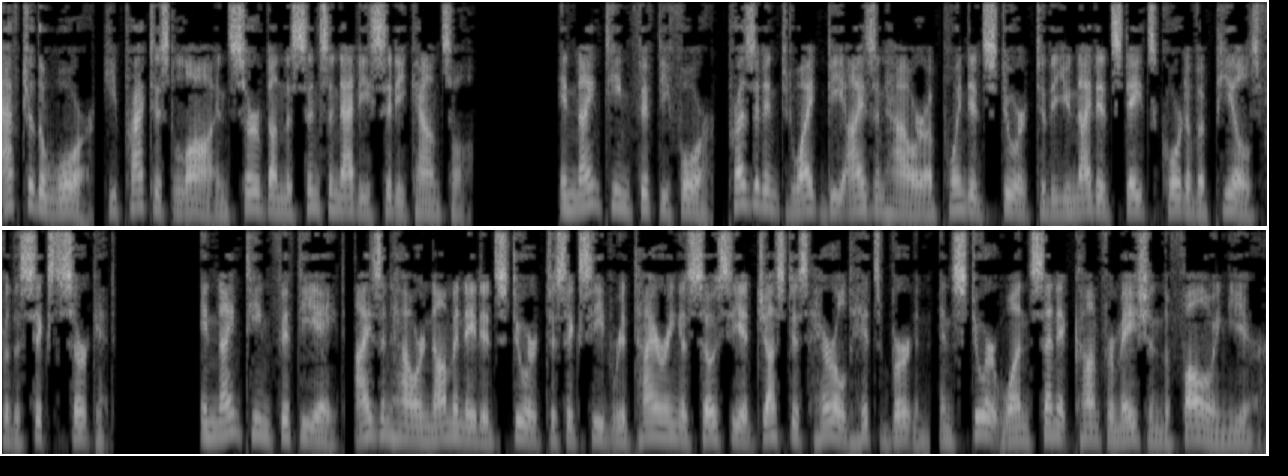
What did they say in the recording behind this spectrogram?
After the war, he practiced law and served on the Cincinnati City Council. In 1954, President Dwight D. Eisenhower appointed Stewart to the United States Court of Appeals for the Sixth Circuit. In 1958, Eisenhower nominated Stewart to succeed retiring Associate Justice Harold Hitz Burton, and Stewart won Senate confirmation the following year.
